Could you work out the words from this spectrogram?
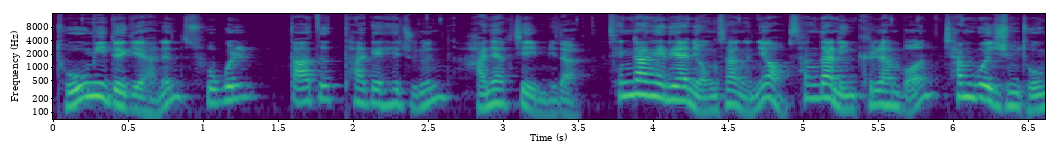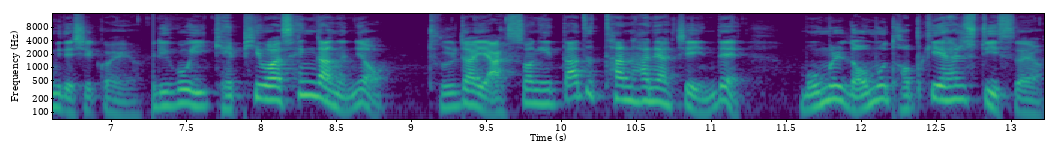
도움이 되게 하는 속을 따뜻하게 해주는 한약재입니다. 생강에 대한 영상은요 상단 링크를 한번 참고해 주시면 도움이 되실 거예요. 그리고 이 계피와 생강은요 둘 다 약성이 따뜻한 한약재인데 몸을 너무 덥게 할 수도 있어요.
